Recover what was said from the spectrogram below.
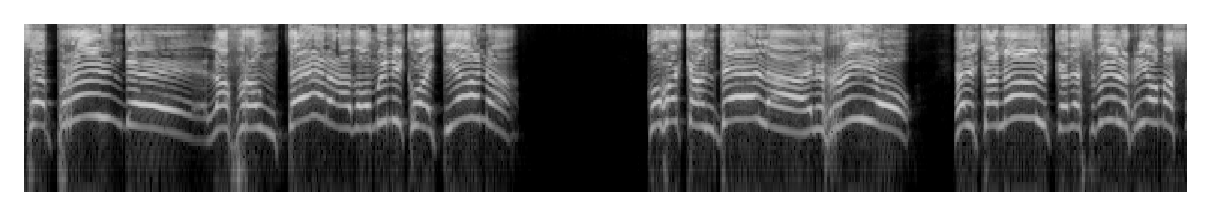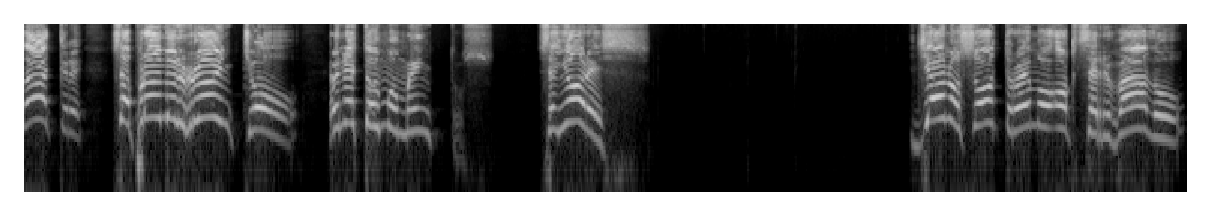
se prende la frontera dominico-haitiana. Coge candela el río, el canal que desvía el río Masacre. Se prende el rancho en estos momentos. Señores, ya nosotros hemos observado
